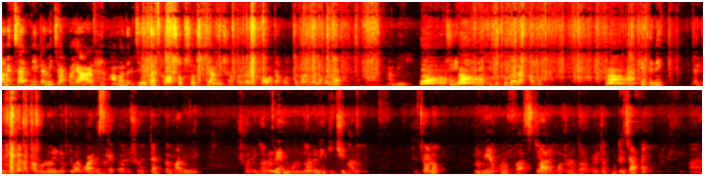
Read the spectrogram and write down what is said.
আমের চাটনিটা আমি চাপাই, আর আমাদের যেহেতু আজকে অশোক ষষ্ঠী, আমি সকালবেলা পরোটা করতে পারব না বলে আমি দুপুরবেলা খাব। ভাত খেতে নেই দুপুরবেলা খাব। রইল একটু আর ওয়ারেস খেতে হবে। শরীরটা একদম ভালো নেই। শরীর ভালো নেই, মন ভালো নেই, কিছুই ভালো নেই। চলো, আমি এখন ফার্স্টে আলু পটলের তরকারিটা কুটে চাপাই, আর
